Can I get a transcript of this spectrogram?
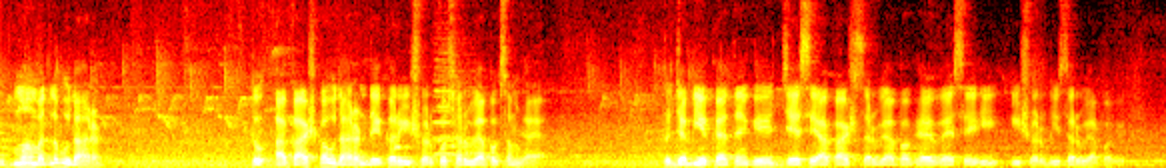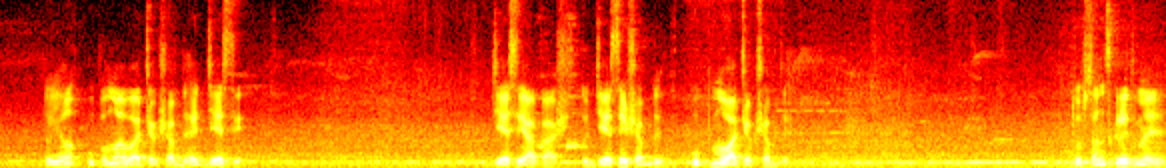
उपमा मतलब उदाहरण। तो आकाश का उदाहरण देकर ईश्वर को सर्वव्यापक समझाया। तो जब ये कहते हैं कि जैसे आकाश सर्वव्यापक है, वैसे ही ईश्वर भी सर्वव्यापक है। तो यहाँ उपमा वाचक शब्द है जैसे। जैसे आकाश तो जैसे शब्द उपमावाचक शब्द है। तो संस्कृत में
